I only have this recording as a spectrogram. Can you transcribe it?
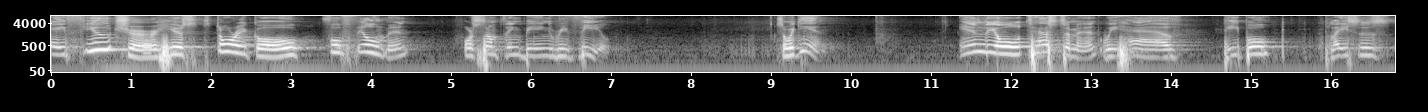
a future historical fulfillment or something being revealed. So, again, in the Old Testament, we have people, places,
